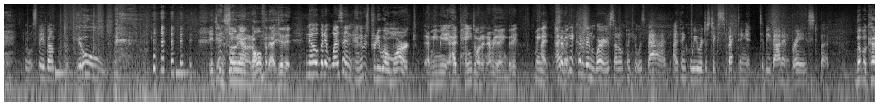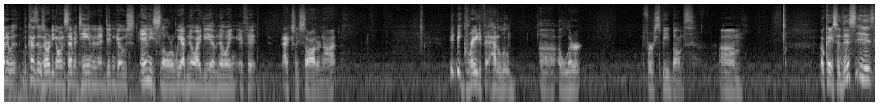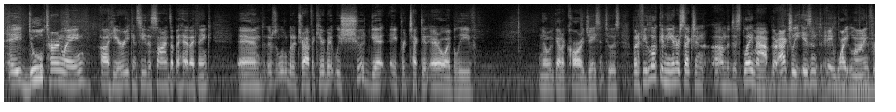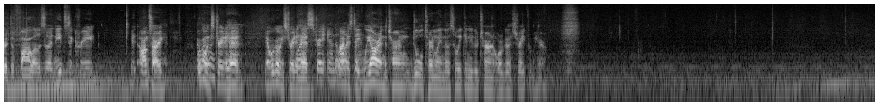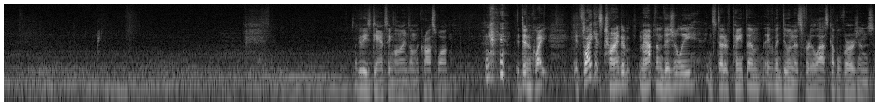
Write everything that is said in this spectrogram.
A little speed bump. Yo! It didn't slow down at all for that, did it? No, but it wasn't. And it was pretty well marked. I mean, it had paint on it and everything, but it. I mean, I, I think it could have been worse. I don't think it was bad. I think we were just expecting it to be bad and braced, but But because it was because it was already going 17 and it didn't go any slower, we have no idea of knowing if it actually saw it or not. It'd be great if it had a little uh, alert for speed bumps. Um, okay, so this is a dual turn lane uh, here. You can see the signs up ahead, I think. And there's a little bit of traffic here, but we should get a protected arrow, I believe. No, we've got a car adjacent to us. But if you look in the intersection uh, on the display map, there actually isn't a white line for it to follow. So it needs to create. It, oh, I'm sorry. We're going straight ahead. Yeah, we're going straight we're ahead. straight and a My mistake. lane. We are in the turn dual turn lane though, so we can either turn or go straight from here. Look at these dancing lines on the crosswalk. It didn't quite. It's like it's trying to map them visually instead of paint them. They've been doing this for the last couple versions.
